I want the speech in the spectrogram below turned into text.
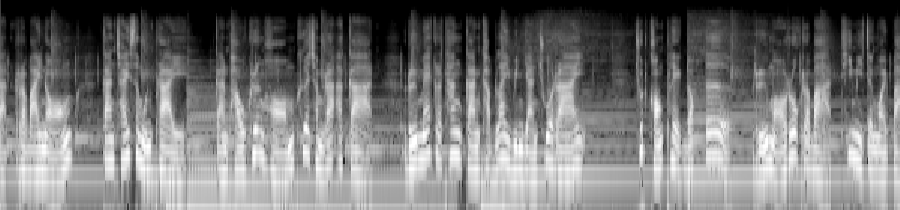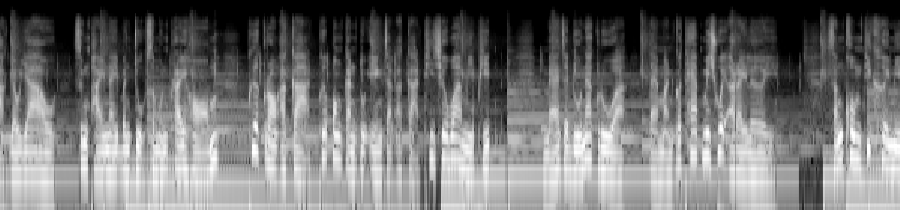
ตัดระบายหนอง การใช้สมุนไพร การเผาเครื่องหอมเพื่อชำระอากาศ หรือแม้กระทั่งการขับไล่วิญญาณชั่วร้าย ชุดของเพลกด็อกเตอร์ หรือหมอโรคระบาดที่มีจงอยปากยาวๆ ซึ่งภายในบรรจุสมุนไพรหอม เพื่อกรองอากาศเพื่อป้องกันตัวเองจากอากาศที่เชื่อว่ามีพิษ แม้จะดูน่ากลัว แต่มันก็แทบไม่ช่วยอะไรเลย สังคมที่เคยมี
